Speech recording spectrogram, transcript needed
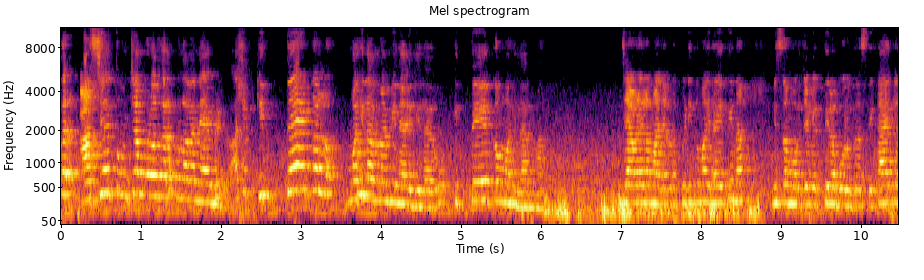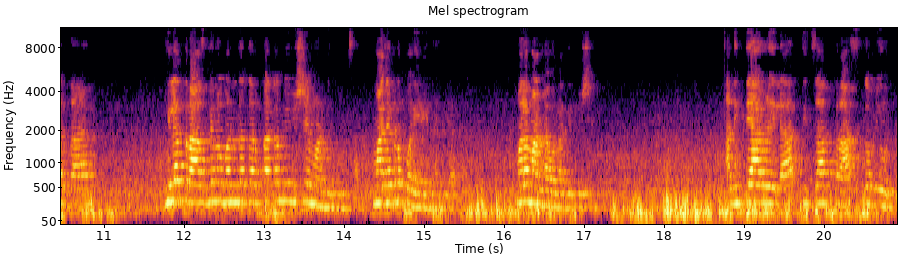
तर असे तुमच्यामुळे जर कुणाला न्याय भेट असे कित्येक महिलांना मी न्याय दिलाय हो. कित्येक महिलांना. ज्या वेळेला माझ्याकडे पीडित महिला येते ना मी समोरच्या व्यक्तीला बोलत असते काय करता? हिला त्रास देणं बंद करता का? मी विषय मांडू तुमचा. माझ्याकडे पर्याय नाही आता. मला मांडावं लागेल विषय. आणि त्यावेळेला तिचा त्रास कमी होतो.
